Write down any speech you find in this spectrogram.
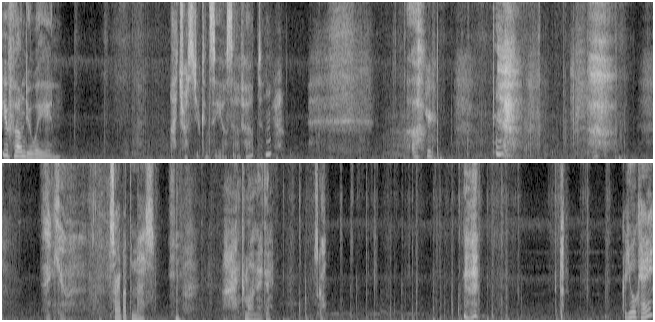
You found your way in. I trust you can see yourself out. hmm? Here. Thank you. Sorry about the mess. Come on, Nathan. Let's go. Are you okay?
